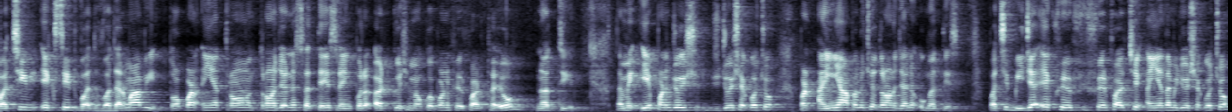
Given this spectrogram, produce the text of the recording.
પછી એક સીટ વધ, વધારમાં આવી, તો પણ અહીંયા ત્રણ ત્રણ હજાર સત્યાવીસ રેન્ક પર અટક્યું છે, એમાં કોઈ પણ ફેરફાર થયો નથી. તમે એ પણ જોઈ જોઈ શકો છો. પણ અહીંયા આપેલું છે ત્રણ હજાર ઓગણત્રીસ. પછી બીજા એક ફેરફાર છે, અહીંયા તમે જોઈ શકો છો.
